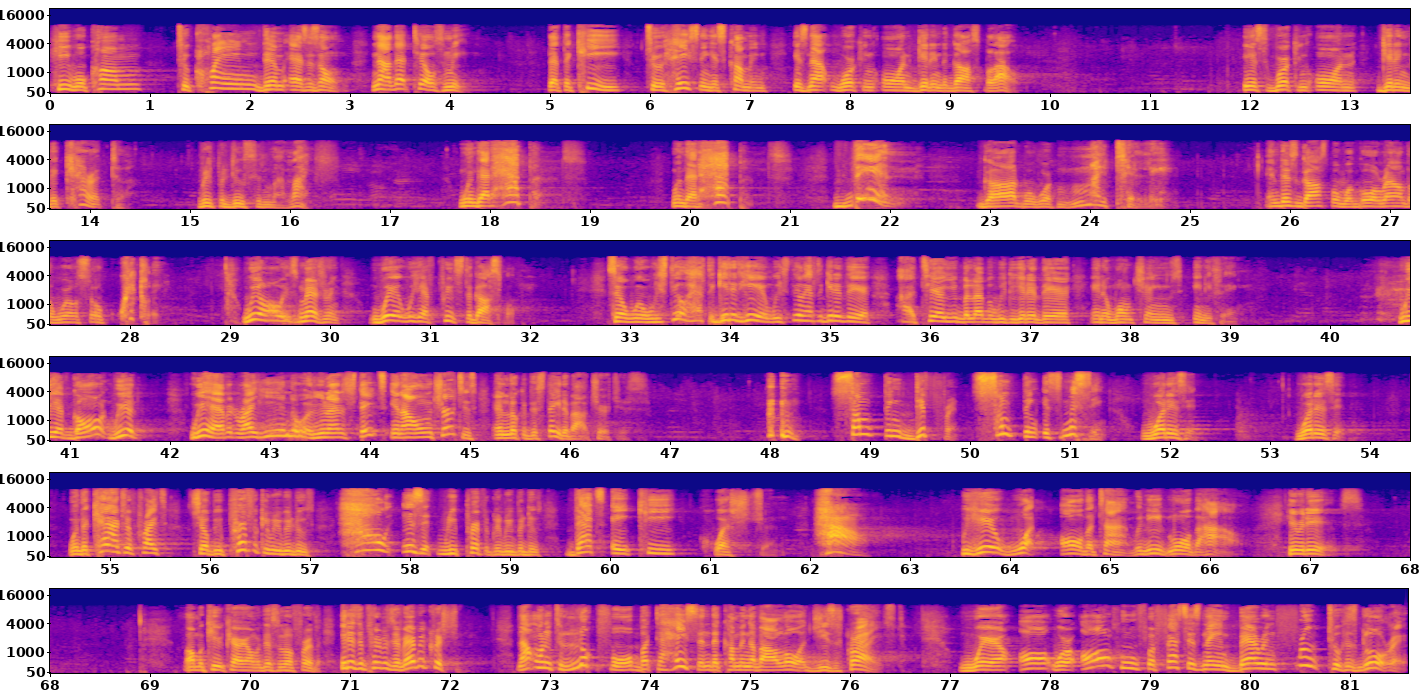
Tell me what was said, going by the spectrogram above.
he will come to claim them as his own. Now that tells me that the key to hastening his coming is not working on getting the gospel out. It's working on getting the character reproduced in my life. When that happens, when that happens, then God will work mightily. And this gospel will go around the world so quickly. We're always measuring where we have preached the gospel. So, well, we still have to get it here, we still have to get it there. I tell you, beloved, we can get it there and it won't change anything. We have gone, we we have it right here in the United States in our own churches, and look at the state of our churches. something different, something is missing. What is it? What is it? When the character of Christ shall be perfectly reproduced, how is it re- perfectly reproduced? That's a key question. How? We hear what all the time. We need more of the how. Here it is. I'm going to keep carry on with this a little further. It is the privilege of every Christian not only to look for, but to hasten the coming of our Lord Jesus Christ, where all, where all who profess his name bearing fruit to his glory,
